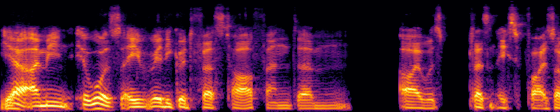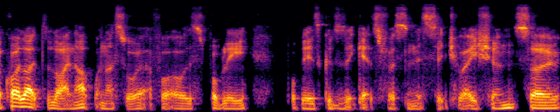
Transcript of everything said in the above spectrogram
Yeah, I mean, it was a really good first half, and um, I was pleasantly surprised. I quite liked the lineup when I saw it. I thought, oh, this is probably probably as good as it gets for us in this situation. So,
